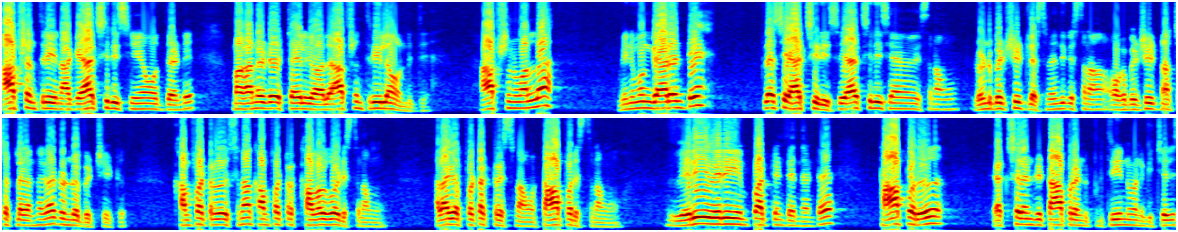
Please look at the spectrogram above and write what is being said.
ఆప్షన్ త్రీ నాకు యాక్ సిరీస్ ఏమవుద్దండి మాకు హండ్రెడ్ స్టైల్ కావాలి. ఆప్షన్ త్రీలో ఉండిద్ది. ఆప్షన్ వల్ల minimum guarantee plus yak series. Yak series ఏమేమి ఇస్తున్నాము? రెండు బెడ్షీట్లు ఇస్తున్నాం. ఎందుకు ఇస్తున్నాం? ఒక బెడ్షీట్ నచ్చట్లేదు అంటే రెండో బెడ్షీట్ కంఫర్టర్ ఇస్తున్నాం కంఫర్టర్ కవర్ కూడా ఇస్తున్నాము. అలాగే ప్రొటెక్టర్ ఇస్తున్నాము టాపర్ ఇస్తున్నాము. వెరీ వెరీ ఇంపార్టెంట్ ఏంటంటే టాపర్ ఎక్సలెంట్ టాపర్ అండి. ఇప్పుడు త్రీ ఇన్ వన్కి ఇచ్చేది.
